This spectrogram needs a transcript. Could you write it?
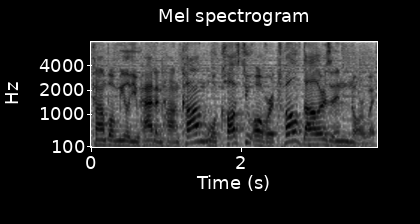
combo meal you you had in Hong Kong will cost you over $12 in Norway.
